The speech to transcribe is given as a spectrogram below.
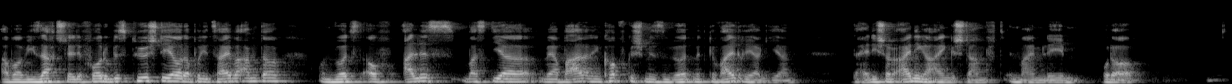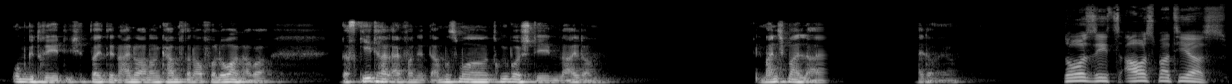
Aber wie gesagt, stell dir vor, du bist Türsteher oder Polizeibeamter und würdest auf alles, was dir verbal an den Kopf geschmissen wird, mit Gewalt reagieren. Da hätte ich schon einige eingestampft in meinem Leben. Oder umgedreht. Ich hätte vielleicht den einen oder anderen Kampf dann auch verloren, aber das geht halt einfach nicht. Da muss man drüber stehen, leider. Manchmal leider, ja. So sieht's aus, Matthias.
